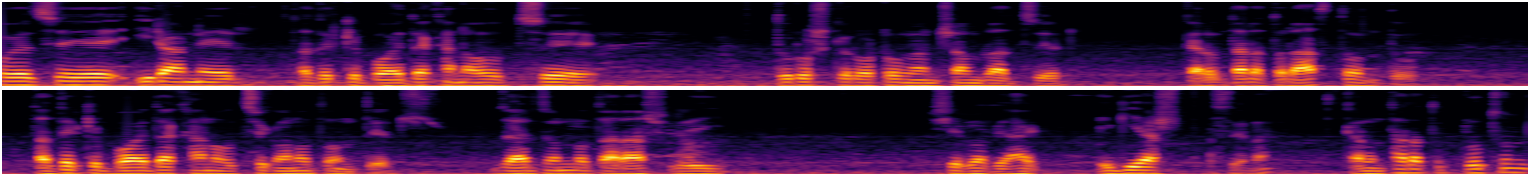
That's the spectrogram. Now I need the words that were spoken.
হয়েছে ইরানের, তাদেরকে ভয় দেখানো হচ্ছে তুরস্কের অটোমান সাম্রাজ্যের, কারণ তারা তো রাজতন্ত্র। তাদেরকে ভয় দেখানো হচ্ছে গণতন্ত্রের, যার জন্য তারা আসলেই সেভাবে এগিয়ে আসতেছে না, কারণ তারা তো প্রচণ্ড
